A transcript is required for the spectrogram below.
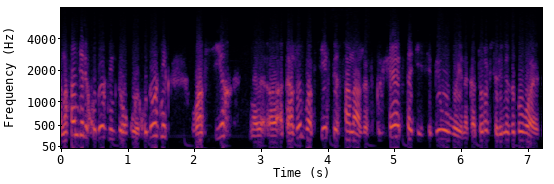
А на самом деле художник другой. Художник во всех, отражен во всех персонажах, включая, кстати, и себе Уэйна, который все время забывает.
